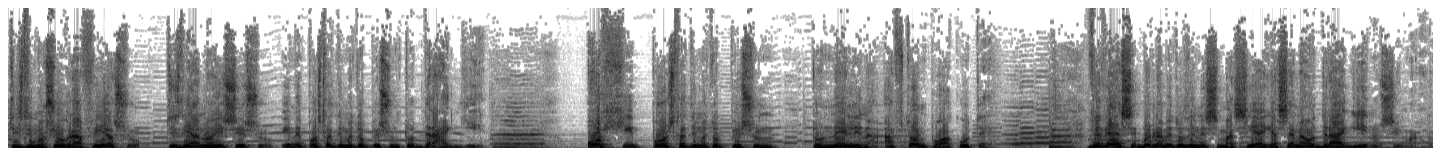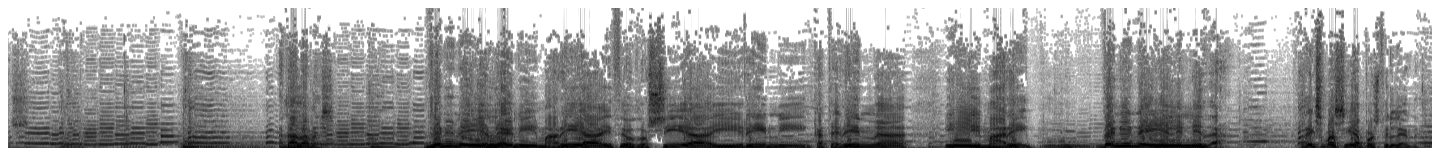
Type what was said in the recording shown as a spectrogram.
Της δημοσιογραφίας σου Της διανόησής σου Είναι πως θα αντιμετωπίσουν τον Τράγκη Όχι πως θα αντιμετωπίσουν Τον Έλληνα Αυτόν που ακούτε. Βέβαια εσύ μπορεί να μην του δίνεις σημασία Για σένα ο Ντράγκη είναι ο σύμμαχος. Κατάλαβες; Δεν είναι η Ελένη, η Μαρία, η Θεοδοσία, η Ειρήνη, η Κατερίνα Η Μαρή Δεν είναι η Ελληνίδα. Δεν έχει σημασία πως τη λένε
